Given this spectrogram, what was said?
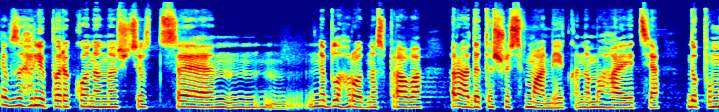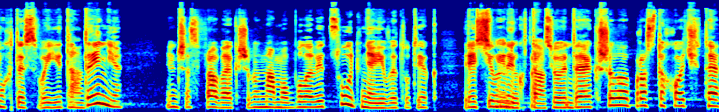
Я взагалі переконана, що це неблагородна справа радити щось мамі, яка намагається допомогти своїй Так. дитині. Інша справа, якщо б мама була відсутня, і ви тут як рятівник Свідок, так. працюєте. Якщо ви просто хочете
